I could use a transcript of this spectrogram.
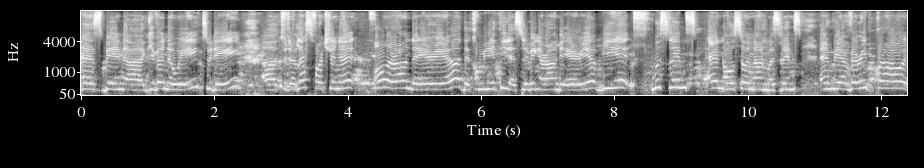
has been uh, given away today uh, to the less fortunate all around the area, the community that's living around the area, be it Muslims and also non-Muslims, and we are very proud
